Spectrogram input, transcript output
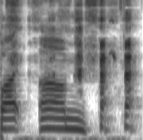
But, um,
